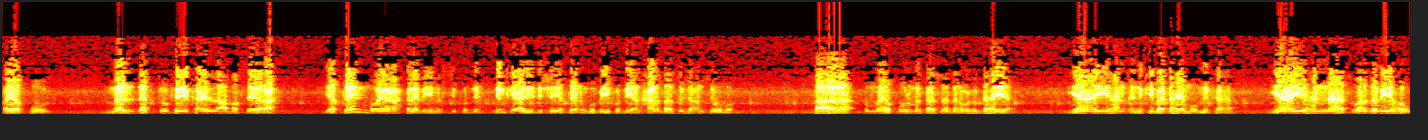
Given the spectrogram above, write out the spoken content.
fayaquul ma zdadtu fiika ilaa basiira yaqiin mooyaane wax kaleba iima sii kordhin dilkii aad ii dishay yaqiin unbuuba ii kordhiyay aan si fiican u sii hubo qaala uma yaquulu markaasu haddana wuxuu dhahayaa yaa ayuha ninkii baa dhahaya mu'minka ahaa yaa ayuha annaas wardadiihow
